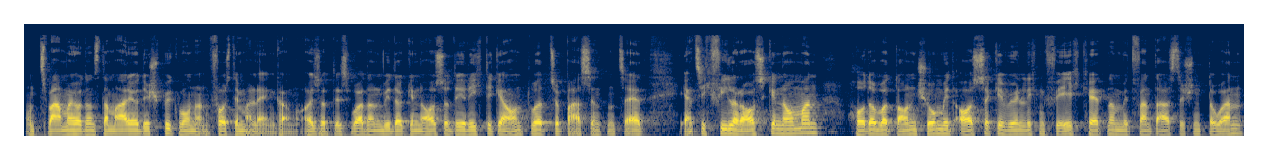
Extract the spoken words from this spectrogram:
und zweimal hat uns der Mario das Spiel gewonnen, fast im Alleingang. Also das war dann wieder genauso die richtige Antwort zur passenden Zeit. Er hat sich viel rausgenommen, hat aber dann schon mit außergewöhnlichen Fähigkeiten und mit fantastischen Toren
